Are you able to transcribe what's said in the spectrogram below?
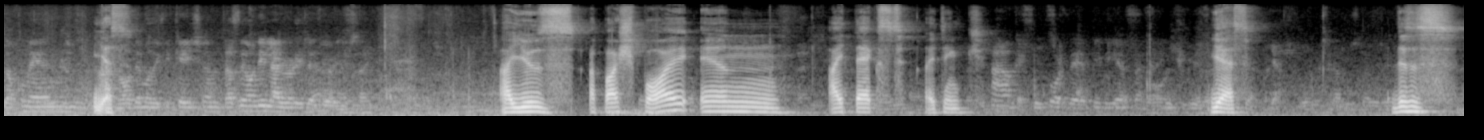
document? Yes. All the modification? That's the only library that you're using? I use Apache POI and iText, I think. Ah, okay, for the PDF and the Yes. Yeah. This is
